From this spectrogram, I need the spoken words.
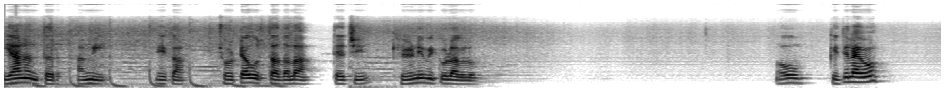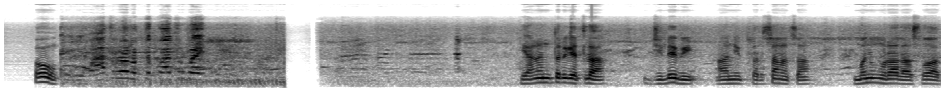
यानंतर आम्ही एका छोट्या उस्तादाला त्याची खेळणी विकू लागलो. हो कितीला आहे हो? हो. पाच रुपये फक्त पाच रुपये. यानंतर घेतला जिलेबी आणि फरसाणाचा मनमुराद आस्वाद.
